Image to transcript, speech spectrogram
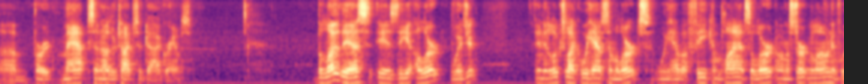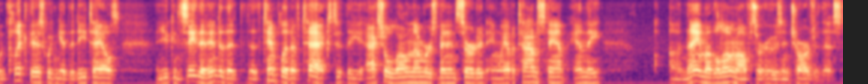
um, for maps and other types of diagrams. Below this is the alert widget and it looks like we have some alerts. We have a fee compliance alert on a certain loan. If we click this we can get the details and you can see that into the, the template of text the actual loan number has been inserted and we have a timestamp and the uh, name of the loan officer who is in charge of this.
